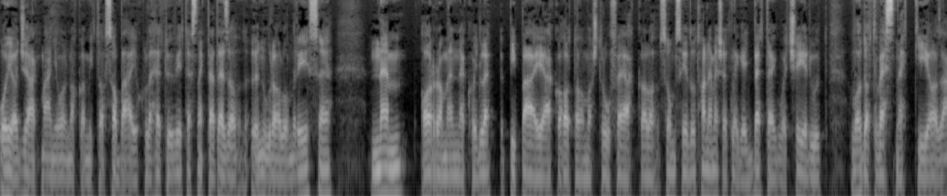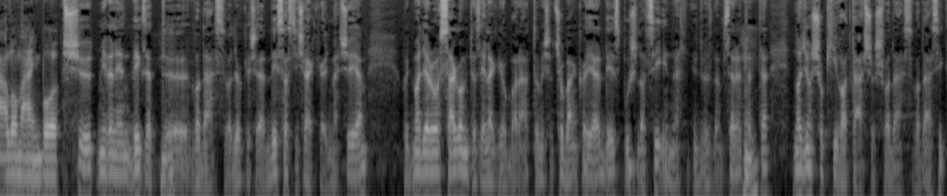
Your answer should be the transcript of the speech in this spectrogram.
olyat zsákmányolnak, amit a szabályok lehetővé tesznek, tehát ez az önuralom része, nem arra mennek, hogy lepipálják a hatalmas trófeákkal a szomszédot, hanem esetleg egy beteg vagy sérült vadat vesznek ki az állományból. Sőt, mivel én végzett hmm. vadász vagyok és erdész, azt is el kell, hogy meséljem, hogy Magyarországon, mint az én legjobb barátom és a Csobánkai erdész, Puslaci, innen üdvözlöm szeretettel, hmm. nagyon sok hivatásos vadász vadászik,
